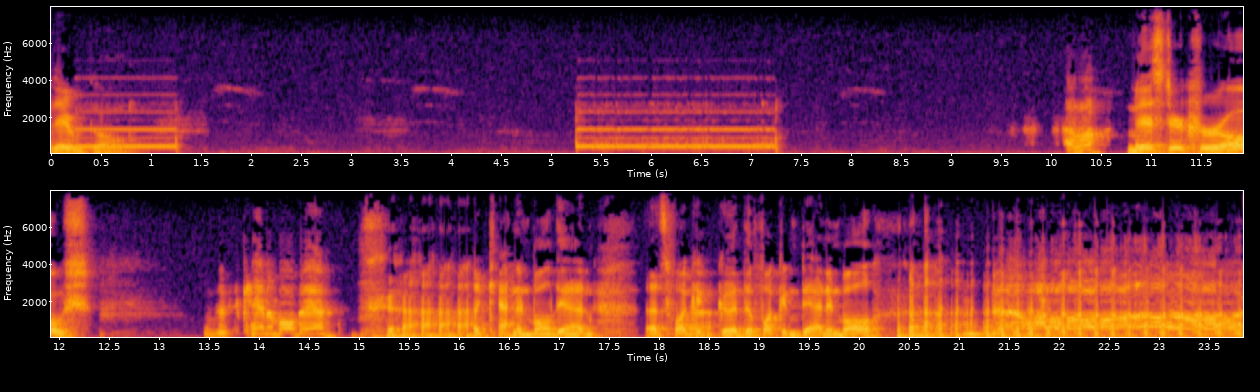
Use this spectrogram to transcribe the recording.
There we go. Hello? Mr. Croche. Is this Cannonball Dan? Cannonball Dan. That's fucking Yeah. good. The fucking Dannonball. oh,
